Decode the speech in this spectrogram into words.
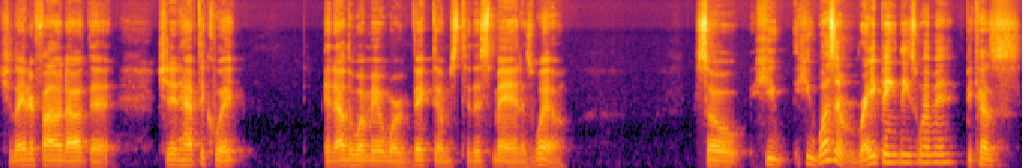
She later found out that she didn't have to quit, and other women were victims to this man as well. So he he wasn't raping these women because,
